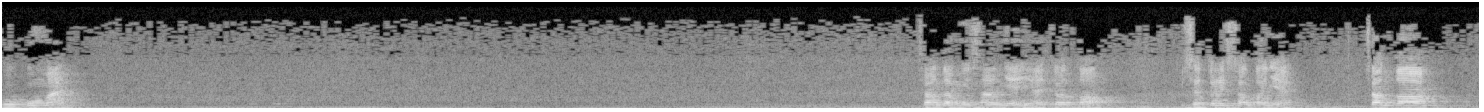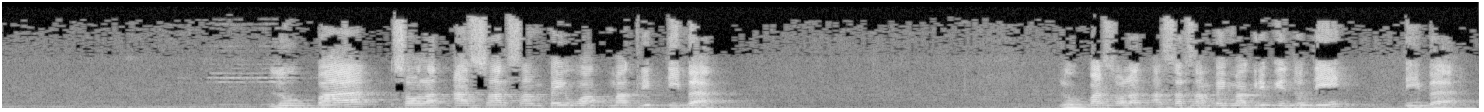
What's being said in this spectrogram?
hukuman. Contoh misalnya ya, contoh. Bisa tulis contohnya. Contoh lupa sholat asar sampai maghrib tiba. Lupa sholat asar sampai maghrib itu tiba.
